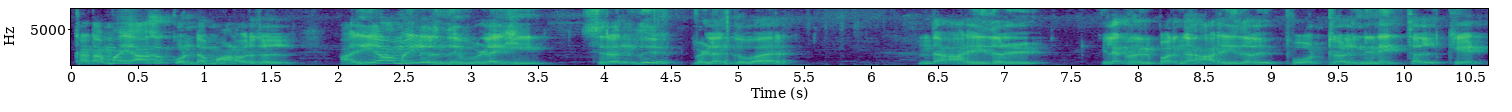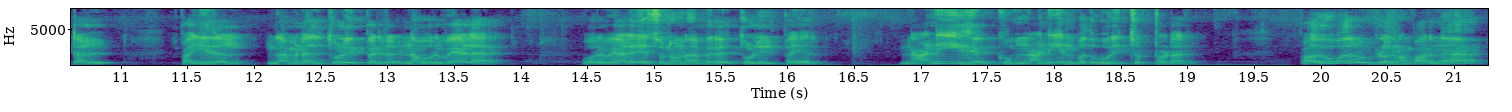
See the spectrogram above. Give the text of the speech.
கடமையாக கொண்ட மாணவர்கள் அறியாமையிலிருந்து விலகி சிறந்து விளங்குவர். இந்த அறிதல் இலக்கணம் இருக்கு பாருங்க. அறிதல் போற்றல் நினைத்தல் கேட்டல் பயிரல் எல்லாமே என்னது தொழிற்பெயர்கள் என்ன? ஒரு வேலை. ஒரு வேலையை சொன்னோம்னா பேர் தொழில் பெயர். நனி இகக்கும். நனி என்பது உரிச்சொற்றொடர். பகுவதர் உறுப்பிலக்கணம் பாருங்கள்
